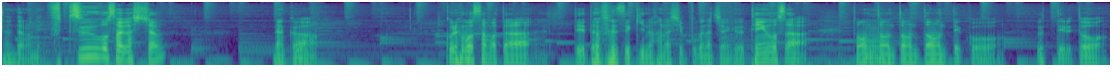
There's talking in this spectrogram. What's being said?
なんだろうね普通を探しちゃう？なんか、これもさまたデータ分析の話っぽくなっちゃうんだけど点をさトントントントンってこう打ってると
